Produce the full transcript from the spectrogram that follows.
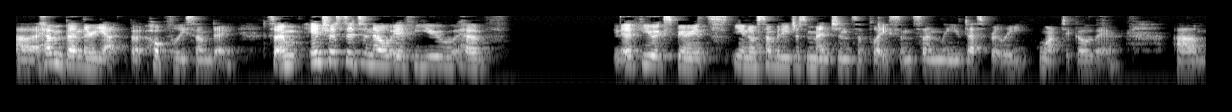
Uh, I haven't been there yet, but hopefully someday. So I'm interested to know if you have, if you experience, you know, somebody just mentions a place and suddenly you desperately want to go there. Um,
